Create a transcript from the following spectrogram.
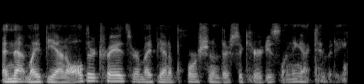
And that might be on all their trades or it might be on a portion of their securities lending activity.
